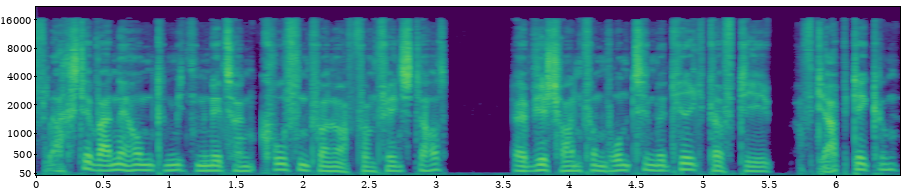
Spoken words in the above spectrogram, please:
flachste Wanne haben, damit man nicht so einen Kurven vom, vom Fenster hat. Weil wir schauen vom Wohnzimmer direkt auf die, auf die Abdeckung.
